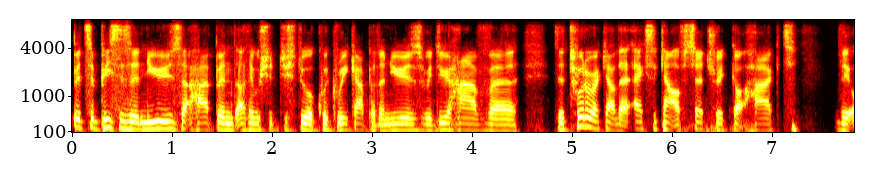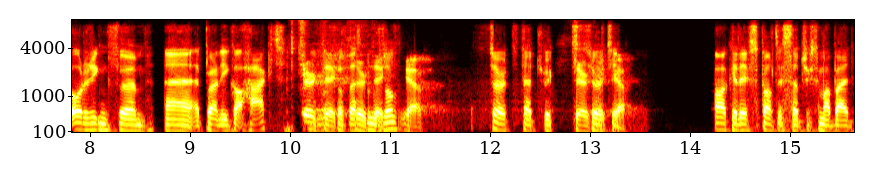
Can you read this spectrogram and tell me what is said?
bits and pieces of news that happened. I think we should just do a quick recap of the news. We do have uh, the Twitter account, the X account of Cetric got hacked. the auditing firm uh, apparently got hacked. CertiK, CertiK, yeah. Cert, CertiK, CertiK. yeah. Okay, they've spelled it Cedric, so my bad.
